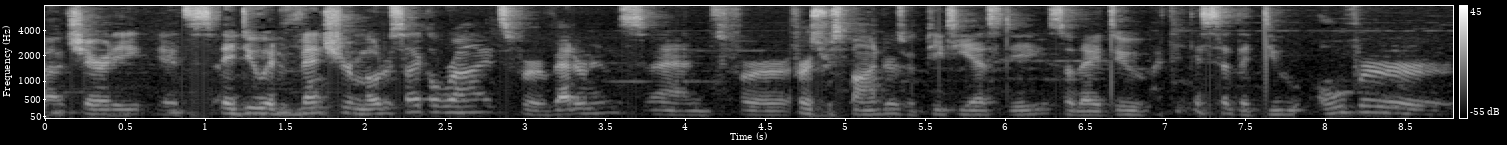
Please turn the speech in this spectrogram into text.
uh, charity. It's they do adventure motorcycle rides for veterans and for first responders with PTSD. So they do, I think they said they do over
